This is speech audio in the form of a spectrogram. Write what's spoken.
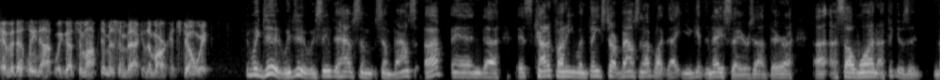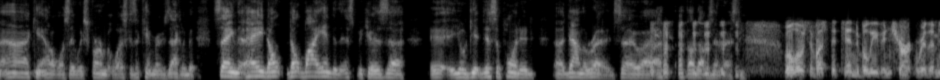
Evidently not. We got some optimism back in the markets, don't we? We do, we do. We seem to have some some bounce up, and uh, it's kind of funny when things start bouncing up like that. You get the naysayers out there. I, I saw one. I think it was a. I can't. I don't want to say which firm it was because I can't remember exactly. But saying that, hey, don't don't buy into this because uh, it, you'll get disappointed uh, down the road. So uh, I, I thought that was interesting. Well, those of us that tend to believe in chart rhythms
